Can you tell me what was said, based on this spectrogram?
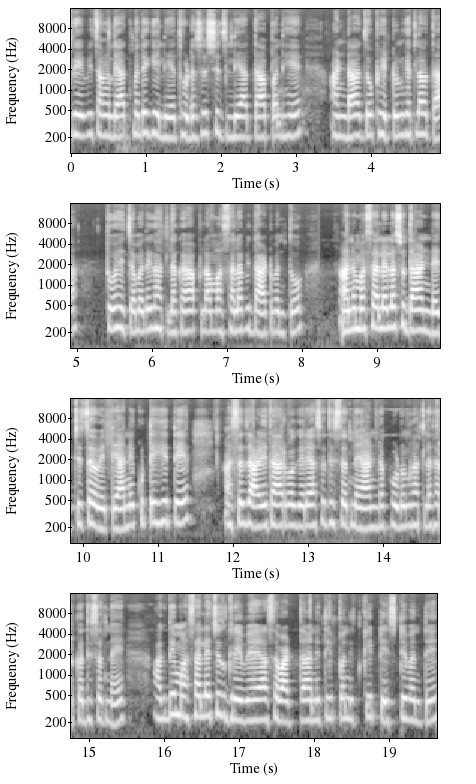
ग्रेव्ही चांगली आतमध्ये गेली आहे थोडंसं शिजली आता आपण हे अंडा जो फेटून घेतला होता तो ह्याच्यामध्ये घातला का? आपला मसाला बी दाट बनतो. आणि मसाल्यालासुद्धा अंड्याची चव येते. आणि कुठेही ते असं जाळीदार वगैरे असं दिसत नाही अंडं फोडून घातल्यासारखं दिसत नाही. अगदी मसाल्याचीच ग्रेव्ही आहे असं वाटतं आणि ती पण इतकी टेस्टी बनते.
